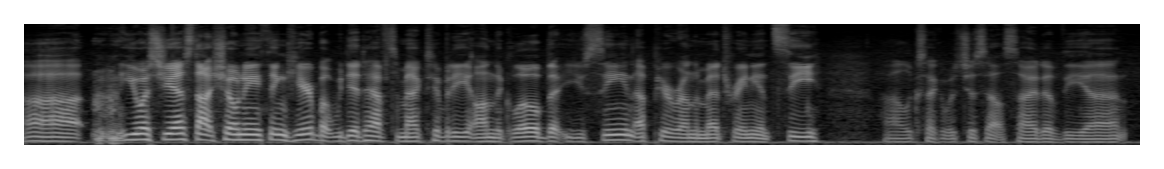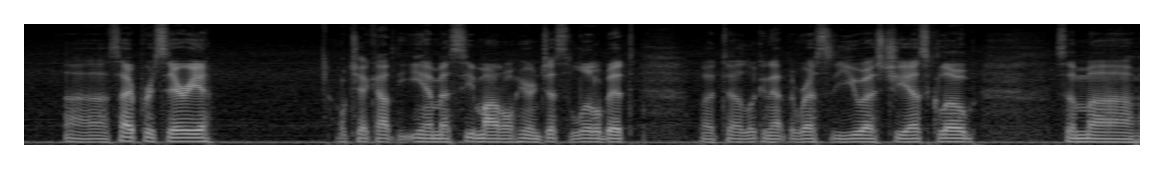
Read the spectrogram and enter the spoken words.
Uh, USGS not showing anything here, but we did have some activity on the globe that you've seen up here around the Mediterranean Sea. Uh, looks like it was just outside of the uh, uh, Cyprus area. We'll check out the EMSC model here in just a little bit, but looking at the rest of the USGS globe some uh,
